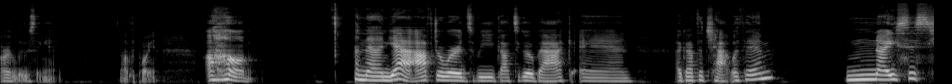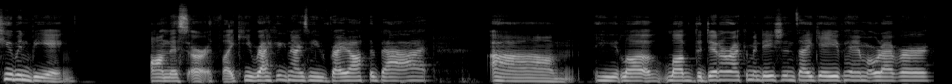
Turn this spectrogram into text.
are losing it. Not the point. Um, and then yeah, afterwards we got to go back and I got to chat with him. Nicest human being on this earth. Like he recognized me right off the bat. Um, he loved loved the dinner recommendations I gave him or whatever.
